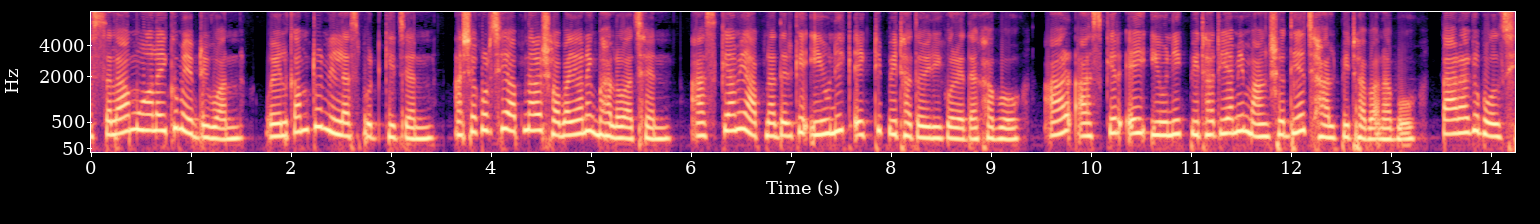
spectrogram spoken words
আসসালামু আলাইকুম everyone. Welcome to Nila's food kitchen. আশা করছি আপনারা সবাই অনেক ভালো আছেন। আজকে আমি আপনাদেরকে ইউনিক একটি পিঠা তৈরি করে দেখাবো। আর আজকের এই ইউনিক পিঠাটি আমি মাংস দিয়ে ঝাল পিঠা বানাবো। তার আগে বলছি,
